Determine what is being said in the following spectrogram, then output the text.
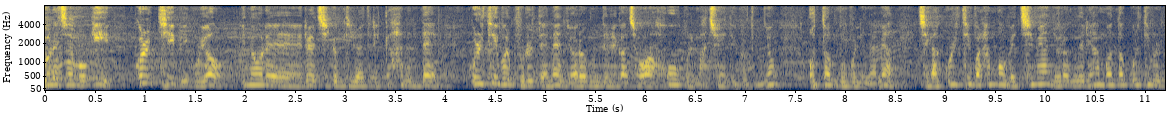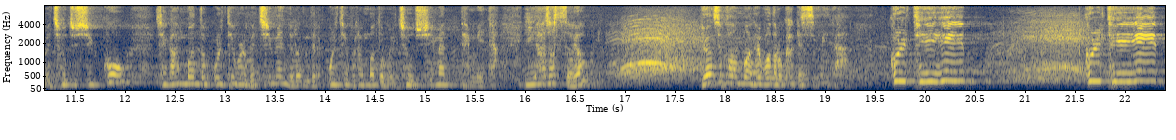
노래 제목이 꿀팁이고요. 이 노래를 지금 들려드릴까 하는데 꿀팁을 부를 때는 여러분들과 저와 호흡을 맞춰야 되거든요. 어떤 부분이냐면 제가 꿀팁을 한 번 외치면 여러분들이 한 번 더 꿀팁을 외쳐주시고 제가 한 번 더 꿀팁을 외치면 여러분들이 꿀팁을 한 번 더 외쳐주시면 됩니다. 이해하셨어요? 연습 한번 해보도록 하겠습니다. 꿀팁, 꿀팁.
